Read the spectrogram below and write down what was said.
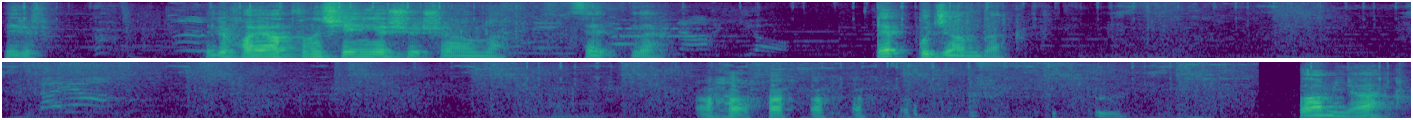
Herif. Herif hayatının şeyini yaşıyor şu anda. Setle. Hep bu canda. Tamam ya.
